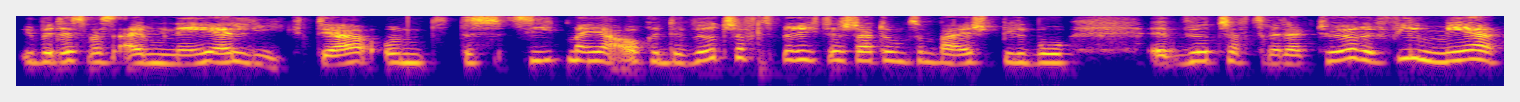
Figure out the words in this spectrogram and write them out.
über das, was einem näher liegt, ja. Und das sieht man ja auch in der Wirtschaftsberichterstattung zum Beispiel, wo äh, Wirtschaftsredakteure viel mehr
